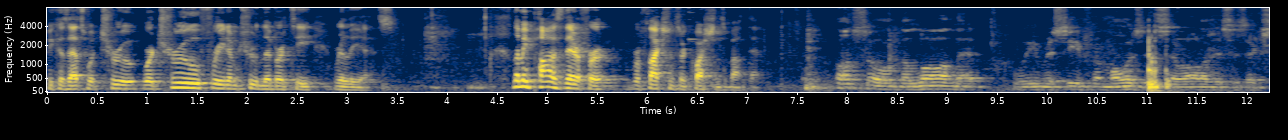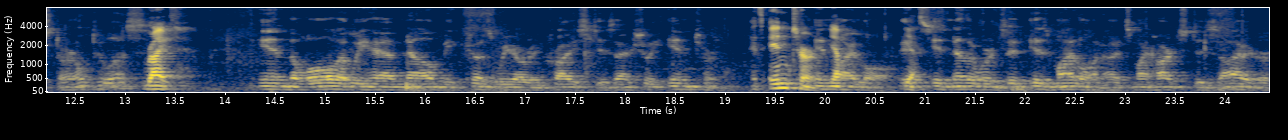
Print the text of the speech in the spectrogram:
because that's what true, where true freedom, true liberty really is. Let me pause there for reflections or questions about that. Also, the law that we received from Moses, so all of this is external to us. Right. And the law that we have now, because we are in Christ, is actually internal. It's internal. in Yep. my law. It- Yes. In other words, it is my law now, it's my heart's desire,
